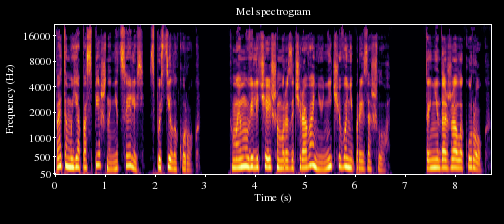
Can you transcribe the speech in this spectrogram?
Поэтому я поспешно, не целясь, спустила курок. К моему величайшему разочарованию ничего не произошло. «Ты не дожала курок»,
